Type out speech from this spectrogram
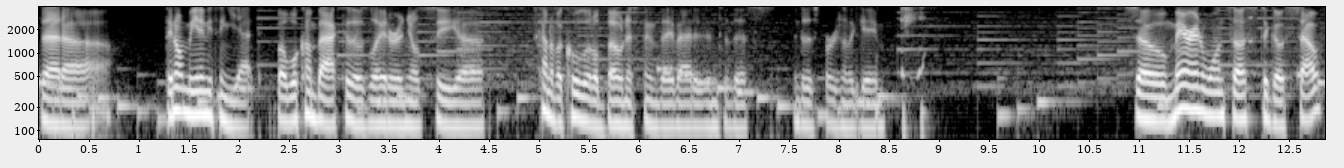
that uh, they don't mean anything yet, but we'll come back to those later, and you'll see. Uh, it's kind of a cool little bonus thing that they've added into this into this version of the game. So Marin wants us to go south,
